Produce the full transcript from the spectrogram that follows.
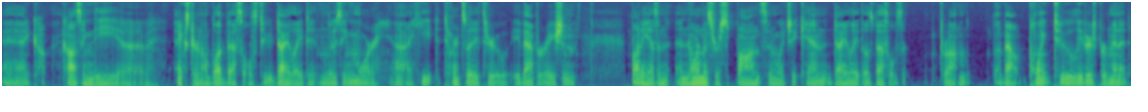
uh, ca- causing the uh, external blood vessels to dilate and losing more uh, heat, principally through evaporation. Body has an enormous response in which it can dilate those vessels from about 0.2 liters per minute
